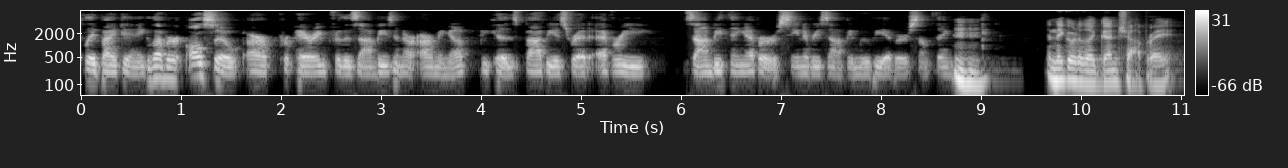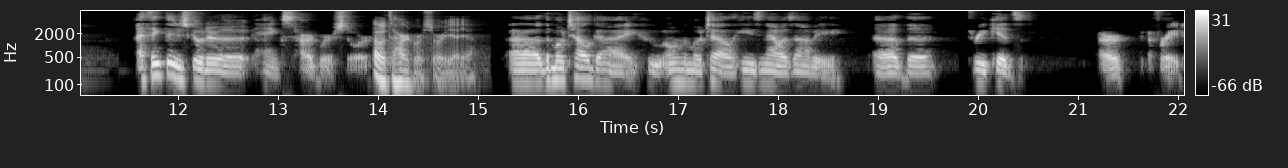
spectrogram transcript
played by Danny Glover, also are preparing for the zombies and are arming up because Bobby has read every zombie thing ever or seen every zombie movie ever or something. hmm And they go to the gun shop, right? I think they just go to Hank's hardware store. Oh, it's a hardware store. Yeah, yeah. Uh, the motel guy who owned the motel, he's now a zombie. Uh, the three kids are afraid.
